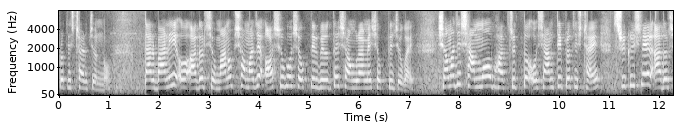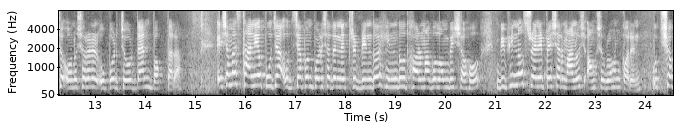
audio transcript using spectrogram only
প্রতিষ্ঠার জন্য। তার বাণী ও আদর্শ মানব সমাজে অশুভ শক্তির বিরুদ্ধে সংগ্রামে শক্তি যোগায়। সমাজে সাম্য ভ্রাতৃত্ব ও শান্তি প্রতিষ্ঠায় শ্রীকৃষ্ণের আদর্শ অনুসরণের উপর জোর দেন বক্তারা। এ সময় স্থানীয় পূজা উদযাপন পরিষদের নেতৃবৃন্দ, হিন্দু ধর্মাবলম্বী সহ বিভিন্ন শ্রেণি পেশার মানুষ অংশগ্রহণ করেন। উৎসব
